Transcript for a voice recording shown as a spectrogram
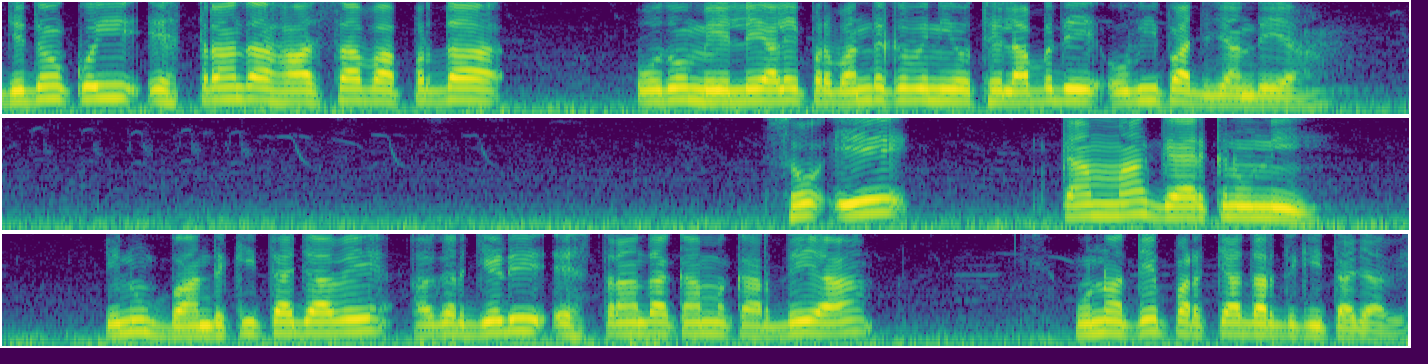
ਜਦੋਂ ਕੋਈ ਇਸ ਤਰ੍ਹਾਂ ਦਾ ਹਾਦਸਾ ਵਾਪਰਦਾ, ਉਦੋਂ ਮੇਲੇ ਵਾਲੇ ਪ੍ਰਬੰਧਕ ਵੀ ਨਹੀਂ ਉੱਥੇ ਲੱਭਦੇ, ਉਹ ਵੀ ਭੱਜ ਜਾਂਦੇ ਆ। ਸੋ ਇਹ ਕੰਮ ਆ ਗੈਰ ਕਾਨੂੰਨੀ ਇਹਨੂੰ ਬੰਦ ਕੀਤਾ ਜਾਵੇ। ਅਗਰ ਜਿਹੜੇ ਇਸ ਤਰ੍ਹਾਂ ਦਾ ਕੰਮ ਕਰਦੇ ਆ, ਉਹਨਾਂ ਤੇ ਪਰਚਾ ਦਰਜ ਕੀਤਾ ਜਾਵੇ।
